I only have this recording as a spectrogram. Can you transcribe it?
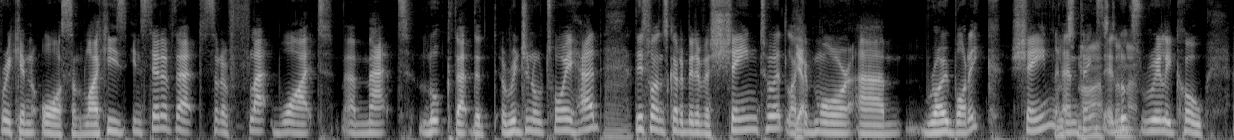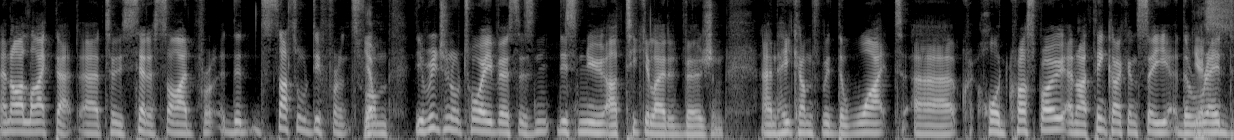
freaking awesome. Like he's, instead of that sort of flat white uh, matte look that the original toy had, this one's got a bit of a sheen to it, like Yep. a more um, robotic sheen and things. nice, it looks it? really cool. And I like that uh, to set aside for the subtle difference Yep. from the original toy versus this new articulated version. And he comes with the white uh, Horde crossbow, and I think I can see the Yes. red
